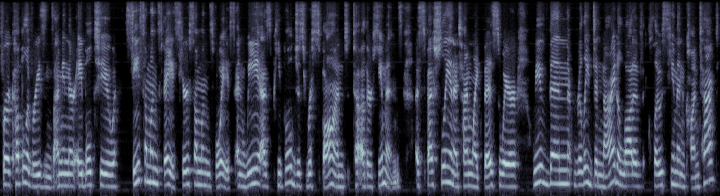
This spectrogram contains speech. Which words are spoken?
for a couple of reasons. I mean, they're able to see someone's face, hear someone's voice, and we as people just respond to other humans, especially in a time like this where we've been really denied a lot of close human contact.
